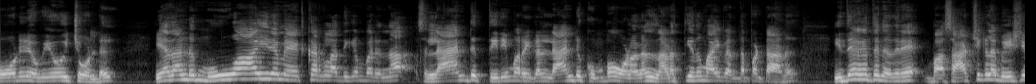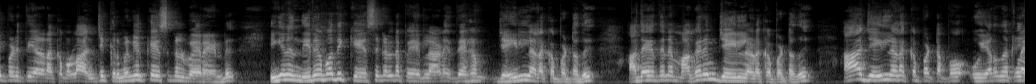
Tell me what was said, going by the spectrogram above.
ബോർഡിനെ ഉപയോഗിച്ചുകൊണ്ട് ഏതാണ്ട് മൂവായിരം ഏക്കറിലധികം വരുന്ന ലാൻഡ് തിരിമറികൾ ലാൻഡ് കുംഭകോണങ്ങൾ നടത്തിയതുമായി ബന്ധപ്പെട്ടാണ് ഇദ്ദേഹത്തിനെതിരെ സാക്ഷികളെ സാക്ഷികളെ ഭീഷണിപ്പെടുത്തിയടക്കമുള്ള അഞ്ച് ക്രിമിനൽ കേസുകൾ വേറെയുണ്ട്. ഇങ്ങനെ നിരവധി കേസുകളുടെ പേരിലാണ് ഇദ്ദേഹം ജയിലിലടക്കപ്പെട്ടത്. അദ്ദേഹത്തിന്റെ മകനും ജയിലിലടക്കപ്പെട്ടത്. ആ ജയിലിലടക്കപ്പെട്ടപ്പോൾ ഉയർന്നിട്ടുള്ള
